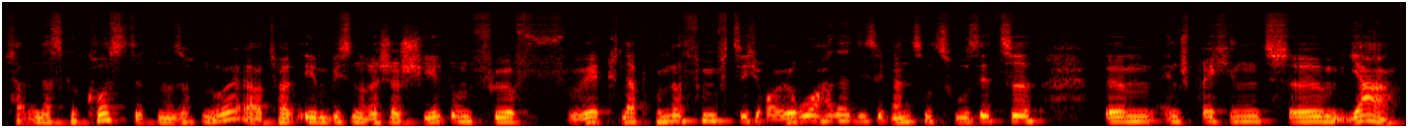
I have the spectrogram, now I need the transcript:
Was hat denn das gekostet? Und er sagt, nur, er hat halt eben ein bisschen recherchiert und für, für knapp 150 Euro hat er diese ganzen Zusätze ähm, entsprechend, ähm, ja,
